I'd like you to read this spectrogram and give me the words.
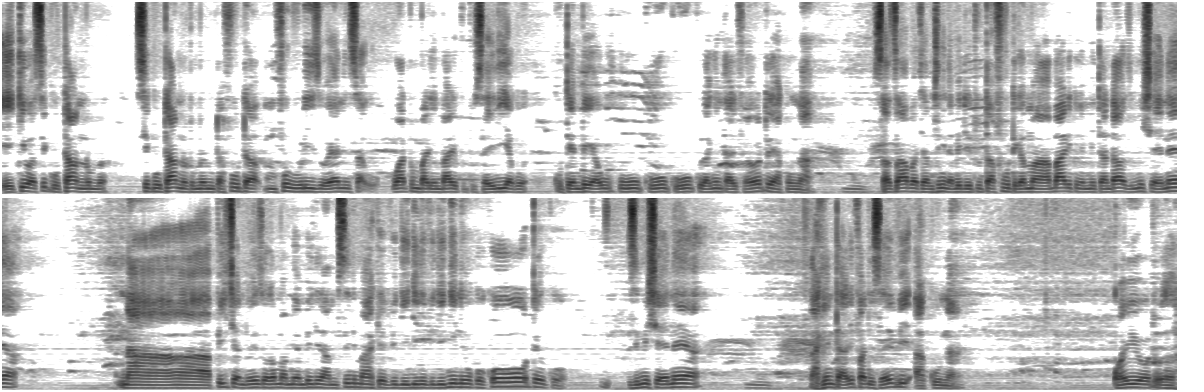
ikiwa siku tano siku tano tumemtafuta mfululizo, yani sa, watu mbalimbali kutusaidia kutembea huku huku huku huku, lakini taarifa yote hakuna. Sasa hapa cha msingi inabidi tutafute kama habari kwenye mitandao zimeshaenea na picha ndio hizo kama mia mbili na hamsini maana vijijini vijijini huko kote huko zimeshaenea lakini taarifa ni sasa hivi hakuna. Kwa hiyo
